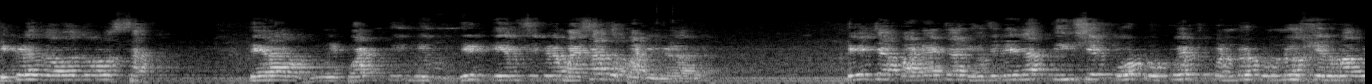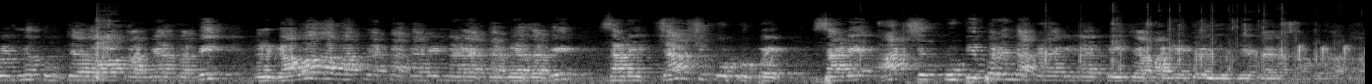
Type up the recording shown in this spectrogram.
इकडे जवळजवळ सात तेरा पॉईंट तीन दीड टी एम सी इकडे म्हैसाळचं पाणी मिळालं. तेच्या पाण्याच्या योजनेला तीनशे कोट रुपये पंढरपूरनं शिरवावीरनं तुमच्या गावात आणण्यासाठी आणि गावाला गावागावातल्या टाकाने नळ्या करण्यासाठी साडेचारशे कोटी रुपये साडे आठशे कोटी पर्यंत आकडा गेला तेच्या पाण्याच्या योजनेचा सापडा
